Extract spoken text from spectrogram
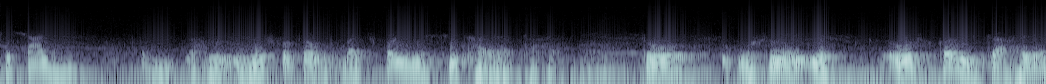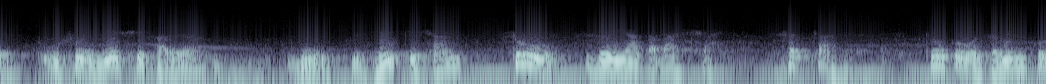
किसान है मुझको तो बचपन में सिखाया था है तो उसमें उसको चाहे उसने ये सिखाया हे किसान तू दुनिया का बादशाह है सच्चा है क्योंकि वो ज़मीन को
